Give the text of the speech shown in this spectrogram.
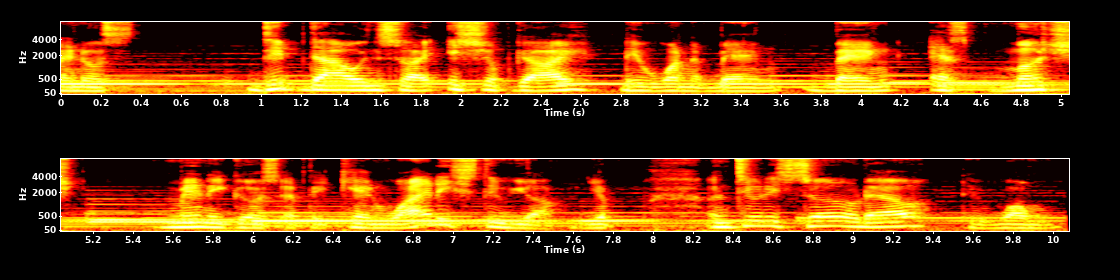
I know deep down inside each of guy, they wanna bang bang as much many girls as they can while they still young. Yep. Until they settle down, they won't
